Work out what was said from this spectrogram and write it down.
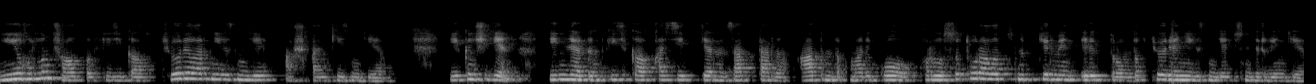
неғұрлым жалпы физикалық теориялар негізінде ашқан кезінде. Екіншіден денелердің физикалық қасиеттерін заттардың атомдық молекулалық құрылысы туралы түсініктер мен электрондық теория негізінде түсіндіргенде.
